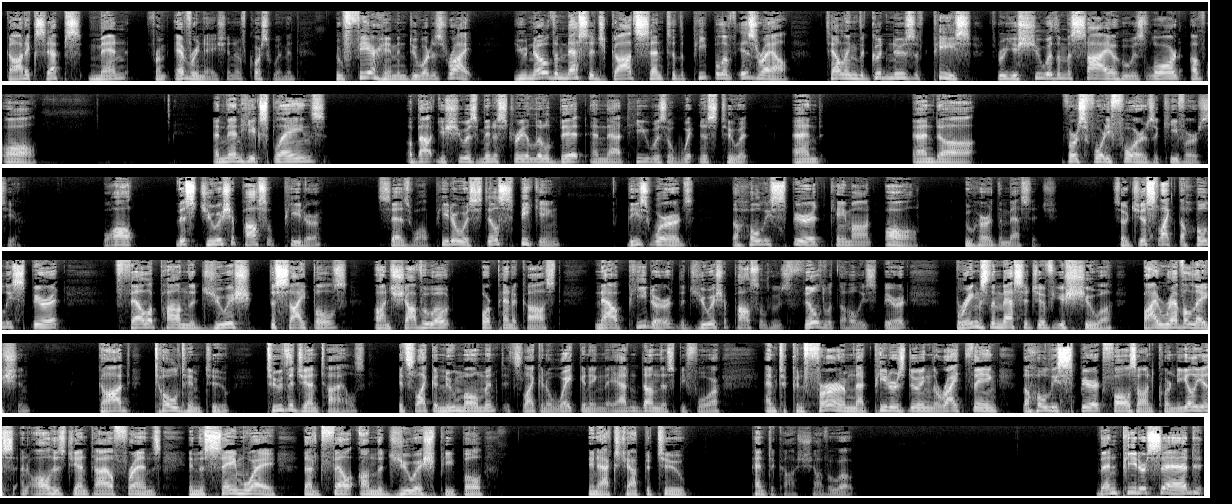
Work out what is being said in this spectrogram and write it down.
God accepts men from every nation, and of course women, who fear him and do what is right. You know the message God sent to the people of Israel, telling the good news of peace through Yeshua the Messiah, who is Lord of all. And then he explains about Yeshua's ministry a little bit and that he was a witness to it. And and uh, verse 44 is a key verse here. While this Jewish apostle Peter says, while Peter was still speaking these words, the Holy Spirit came on all who heard the message. So just like the Holy Spirit fell upon the Jewish disciples on Shavuot or Pentecost. Now, Peter, the Jewish apostle who's filled with the Holy Spirit, brings the message of Yeshua by revelation. God told him to, to the Gentiles. It's like a new moment. It's like an awakening. They hadn't done this before. And to confirm that Peter's doing the right thing, the Holy Spirit falls on Cornelius and all his Gentile friends in the same way that it fell on the Jewish people in Acts chapter 2, Pentecost, Shavuot. Then Peter said,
